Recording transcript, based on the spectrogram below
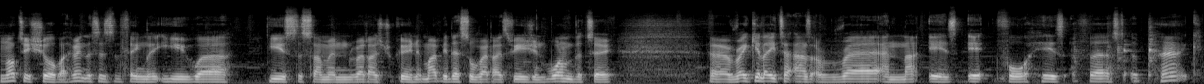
I'm not too sure, but I think this is the thing that you uh, use to summon Red Eyes Dragoon. It might be this or Red Eyes Fusion, one of the two. Uh, Regulator as a rare, and that is it for his first pack.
